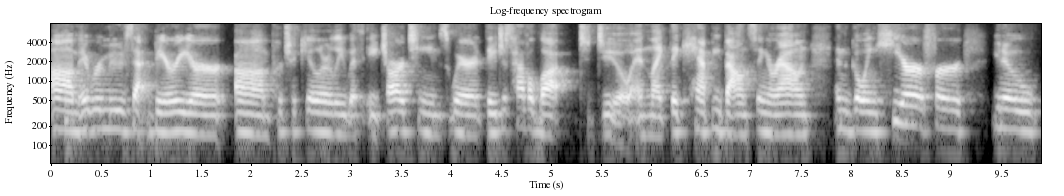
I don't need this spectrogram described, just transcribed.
um, it removes that barrier, um, particularly with HR teams where they just have a lot to do and like they can't be bouncing around and going here for, you know,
